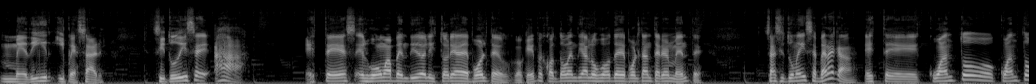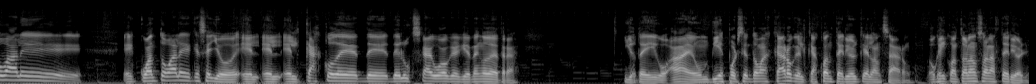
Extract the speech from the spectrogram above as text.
medir y pesar. Si tú dices, ah, este es el juego más vendido de la historia de deporte, ok, pues ¿cuánto vendían los juegos de deporte anteriormente? O sea, si tú me dices, ven acá, este, ¿cuánto, cuánto vale, eh, cuánto vale, qué sé yo, el, casco de, de, Luke Skywalker que tengo detrás? yo te digo, ah, es un 10% más caro que el casco anterior que lanzaron. Ok, ¿cuánto lanzó el anterior?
